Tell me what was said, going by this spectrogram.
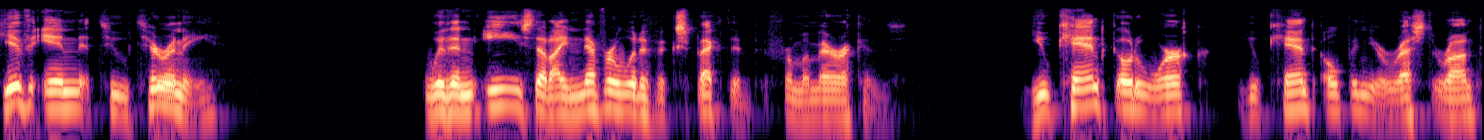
give in to tyranny with an ease that I never would have expected from Americans. You can't go to work, you can't open your restaurant,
